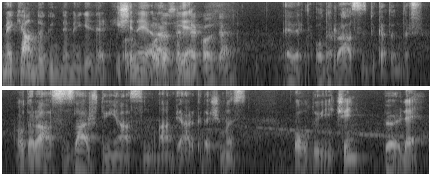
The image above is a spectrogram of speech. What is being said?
Mekan da gündeme gelir. İşine o yarar da senin diye. ekolden. Evet, o da rahatsız bir kadındır. O da rahatsızlar dünyasından bir arkadaşımız olduğu için böyle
